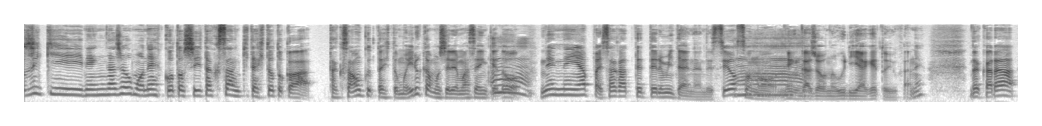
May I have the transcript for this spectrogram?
直年賀状もね今年たくさん来た人とかたくさん送った人もいるかもしれませんけど、うん。年々やっぱり下がってってるみたいなんですよその年賀状の売り上げというかね。だから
